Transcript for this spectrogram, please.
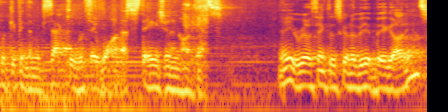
We're giving them exactly what they want a stage and an audience. Yeah, you really think there's going to be a big audience?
